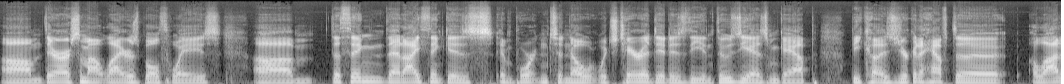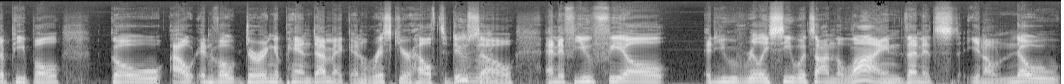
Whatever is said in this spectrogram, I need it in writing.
Um, there are some outliers both ways. Um, the thing that I think is important to note, which Tara did, is the enthusiasm gap because you're going to have to a lot of people go out and vote during a pandemic and risk your health to do mm-hmm. so. And if you feel and you really see what's on the line, then it's you know no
